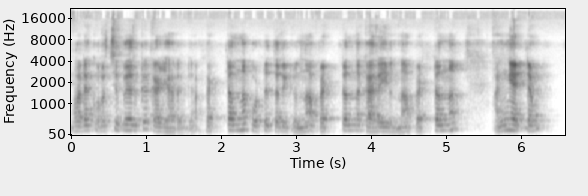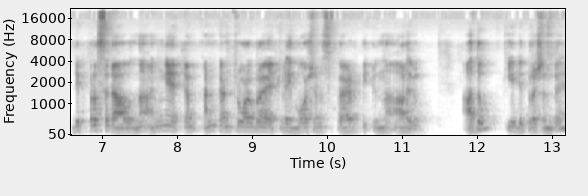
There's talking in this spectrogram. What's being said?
വളരെ കുറച്ച് പേർക്ക് കഴിയാറില്ല. പെട്ടെന്ന് പൊട്ടിത്തെറിക്കുന്ന പെട്ടെന്ന് കരയുന്ന പെട്ടെന്ന് അങ്ങേറ്റം ഡിപ്രസ്ഡ് ആവുന്ന അങ്ങേയറ്റം അൺകൺട്രോളബിൾ ആയിട്ടുള്ള ഇമോഷൻസ് പ്രകടിപ്പിക്കുന്ന ആളുകൾ. അതും ഈ ഡിപ്രഷന്റെ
